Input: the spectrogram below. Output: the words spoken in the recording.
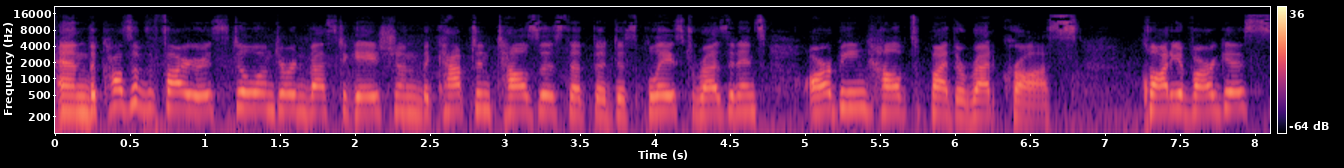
And the cause of the fire is still under investigation. The captain tells us that the displaced residents are being helped by the Red Cross. Claudia Vargas,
